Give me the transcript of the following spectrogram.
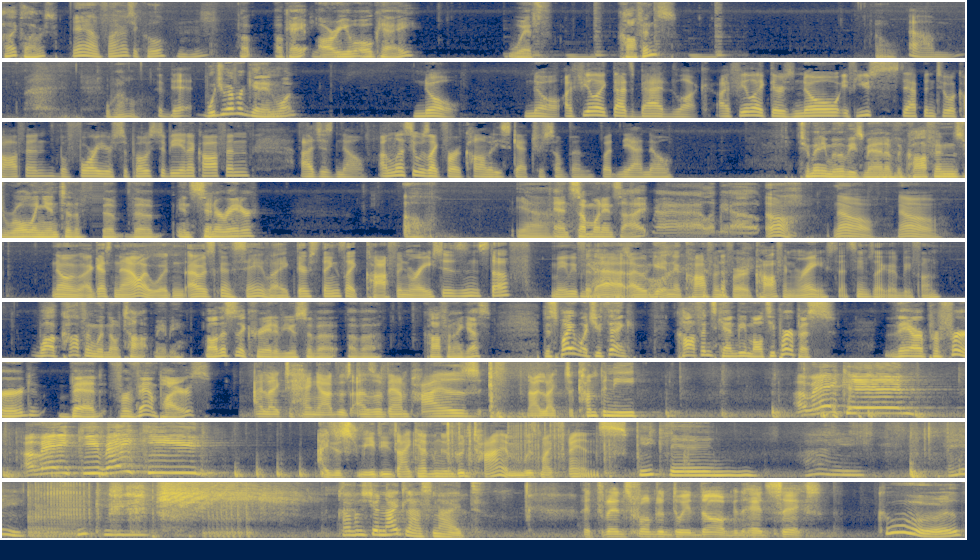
I like flowers. Yeah, flowers are cool. Mm-hmm. Oh, okay. Are you okay with coffins? Oh. Um, Well, the, Would you ever get in one? No. No, I feel like that's bad luck. I feel like there's no if you step into a coffin before you're supposed to be in a coffin, I just no. Unless it was like for a comedy sketch or something. But yeah, no. Too many movies, man, of the coffins rolling into the the, the incinerator oh, yeah. and someone inside. Ah, let me out. Oh no, no, no. I guess now I wouldn't. I was gonna say like there's things like coffin races and stuff. Maybe for Yeah, that, I are would get in a coffin for a coffin race. That seems like it'd be fun. Well, a coffin with no top, maybe. Well, this is a creative use of a of a coffin, I guess. Despite what you think, coffins can be multi-purpose. They are preferred bed for vampires. I like to hang out with other vampires. I like the company. Awaken! Awakey, wakey! I just really like having a good time with my friends. Awaken! Hi. Hey, Awaken. How was your night last night? I transformed into a dog and had sex. Cool.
